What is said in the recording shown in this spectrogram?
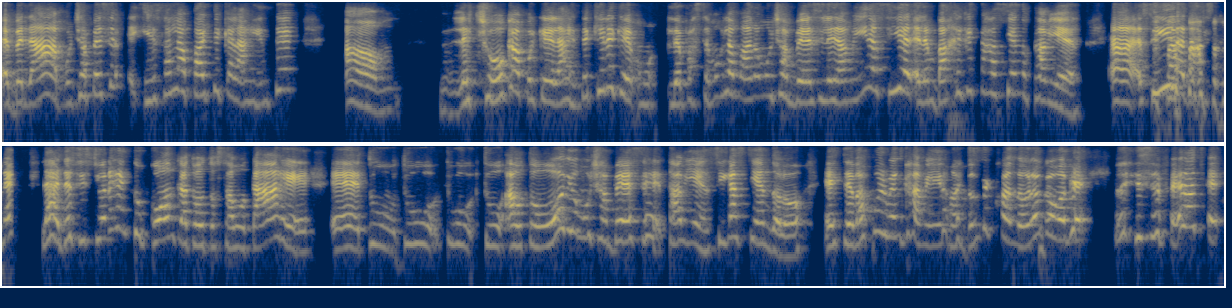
es verdad, muchas veces, y esa es la parte que a la gente le choca, porque la gente quiere que le pasemos la mano muchas veces y le diga, mira, sí, el, embaje que estás haciendo está bien. Ah, sí, decisiones, las decisiones en tu contra, tu autosabotaje, eh, tu, tu, tu, tu auto-odio muchas veces está bien, sigue haciéndolo, este, vas por buen camino. Entonces, cuando uno como que le dice, espérate,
